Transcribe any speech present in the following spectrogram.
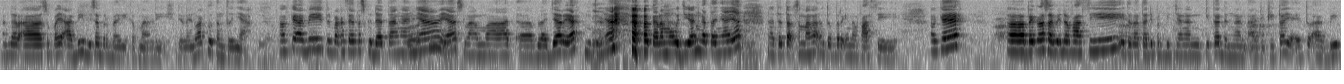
agar eh, supaya Abi bisa berbagi kembali di lain waktu tentunya. Iya. Oke Abi, terima kasih atas kedatangannya kasih, ya. Selamat eh, belajar ya tentunya karena mau ujian katanya ya. Hmm. Nah, tetap semangat untuk berinovasi. Oke. Eh, baiklah sahabat inovasi, itulah tadi perbincangan kita dengan adik kita yaitu Abi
